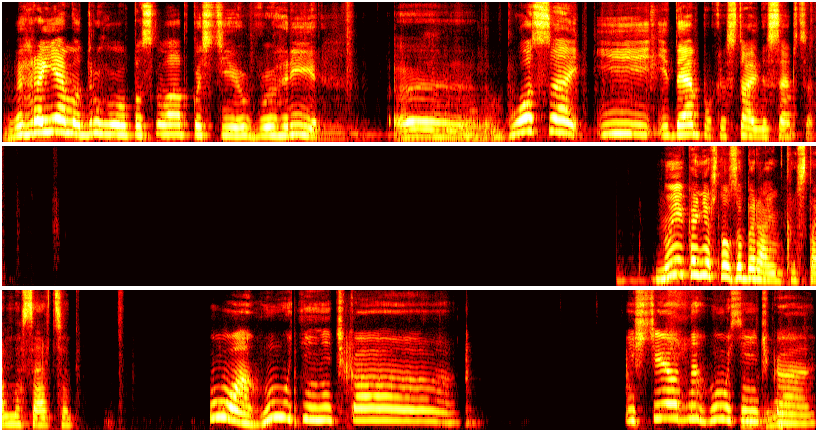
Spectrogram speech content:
Виграємо другого по слабкості в грі е, боса і йдемо по кристальне серце. Ну і, звісно, забираємо кристальне серце. О, гутінечка. І ще одна гусеничка.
